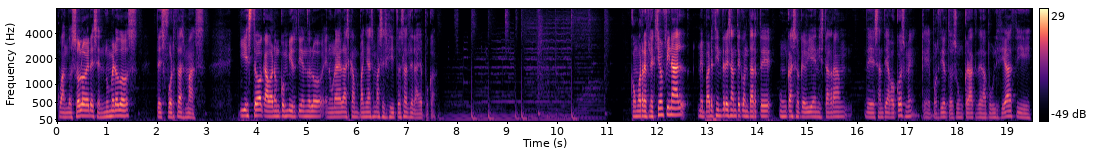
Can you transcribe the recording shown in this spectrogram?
cuando solo eres el número 2, te esfuerzas más. Y esto acabaron convirtiéndolo en una de las campañas más exitosas de la época. Como reflexión final, me parece interesante contarte un caso que vi en Instagram de Santiago Cosme, que por cierto es un crack de la publicidad y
